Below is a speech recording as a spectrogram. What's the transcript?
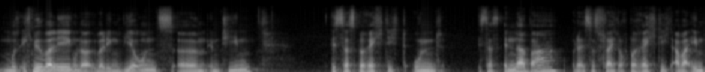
muss ich mir überlegen oder überlegen wir uns ähm, im Team, ist das berechtigt und ist das änderbar oder ist das vielleicht auch berechtigt, aber eben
